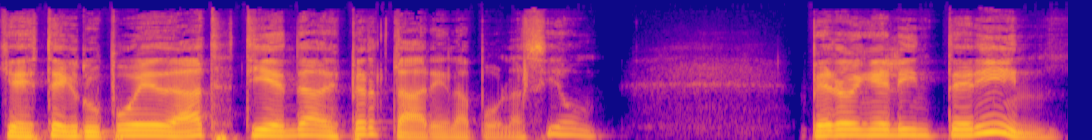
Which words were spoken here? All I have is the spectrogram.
que este grupo de edad tiende a despertar en la población. Pero en el interín,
